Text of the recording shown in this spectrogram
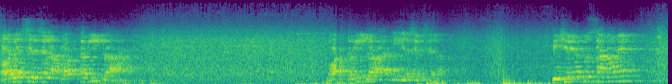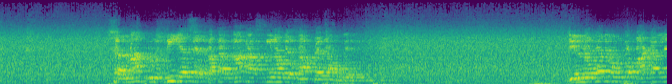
اور یہ سلسلہ بہت طویل رہا ہے۔ بہت طویل رہا ہے یہ سلسلہ۔ پچھلے کچھ سالوں میں سلمان رشدی جیسے خطرناک آسکینوں کے ساتھ پیدا ہوئے۔ جن لوگوں نے ان کو مار ڈالنے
